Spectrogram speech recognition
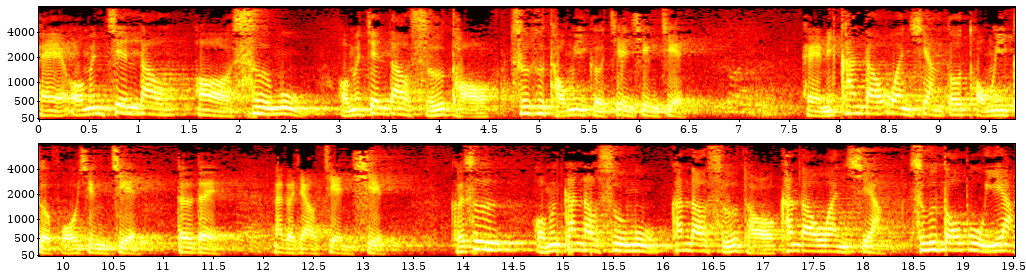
哎，我们见到哦，四目，我们见到石头，是不是同一个见性见？哎，你看到万象都同一个佛性见，对不对？那个叫见性。可是我们看到树木，看到石头，看到万象，是不是都不一样？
